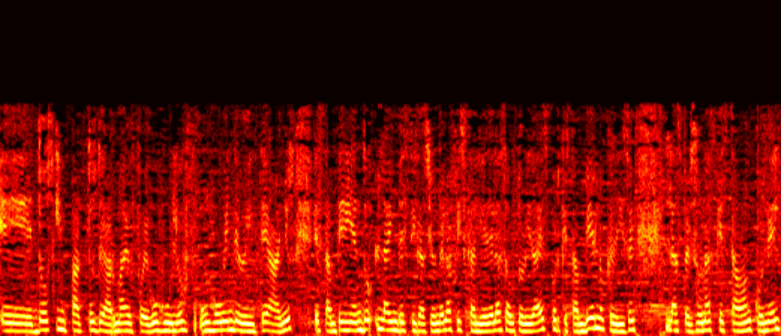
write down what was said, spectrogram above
eh, dos impactos de arma de fuego, Julio, un joven de 20 años. Están pidiendo la investigación de la Fiscalía y de las autoridades porque también lo que dicen las personas que estaban con él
